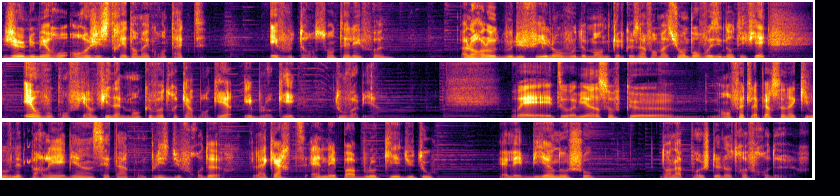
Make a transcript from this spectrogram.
j'ai le numéro enregistré dans mes contacts. Et vous tend son téléphone. Alors à l'autre bout du fil, on vous demande quelques informations pour vous identifier et on vous confirme finalement que votre carte bancaire est bloquée. Tout va bien. Oui, tout va bien, sauf que, en fait, la personne à qui vous venez de parler, eh bien, c'est un complice du fraudeur. La carte, elle n'est pas bloquée du tout. Elle est bien au chaud dans la poche de notre fraudeur.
